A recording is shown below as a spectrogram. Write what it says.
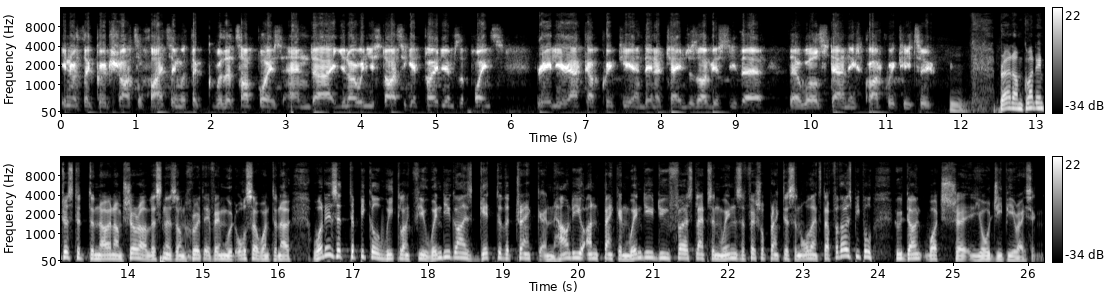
in with a good shot of fighting with the with the top boys. And uh, you know, when you start to get podiums, the points really rack up quickly, and then it changes obviously the the world standings quite quickly too. Brad, I'm quite interested to know, and I'm sure our listeners on Groot FM would also want to know, what is a typical week like for you? When do you guys get to the track, and how do you unpack, and when do you do first laps, and when's official practice, and all that stuff? For those people who don't watch uh, your GP racing.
